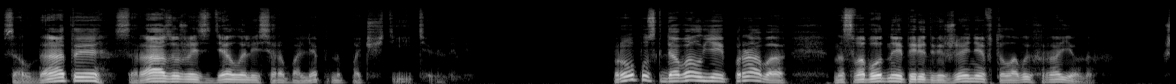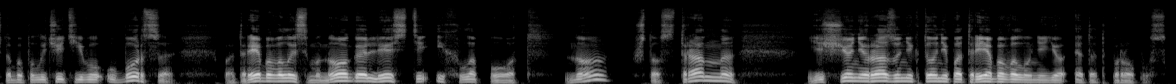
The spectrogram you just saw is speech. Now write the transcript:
Солдаты сразу же сделались раболепно почтительными. Пропуск давал ей право на свободное передвижение в тыловых районах. Чтобы получить его у Борса, потребовалось много лести и хлопот, но что странно, еще ни разу никто не потребовал у нее этот пропуск.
